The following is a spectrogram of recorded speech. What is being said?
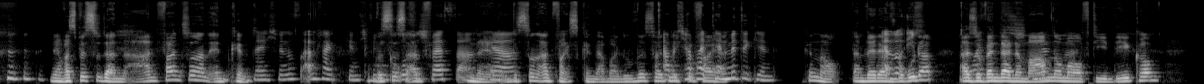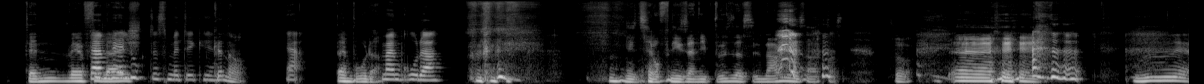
Ja, was bist du dann? Anfangs- oder ein Endkind? Na, ich bin das Anfangskind. Ich Du bin bist das große Anf- Schwester. Naja, ja. dann bist du ein Anfangskind, aber du wirst heute aber nicht ich habe halt kein Mittelkind. Genau, dann wäre der Also ich- Bruder, also aber wenn ich deine Mom nochmal auf die Idee kommt, dann wäre Dann wäre vielleicht, Luke das Mittelkind. genau, Ja. dein Bruder. Mein Bruder. Jetzt hoffentlich ist ja nicht böse, dass du den Namen gesagt hast. So. Äh, hm,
